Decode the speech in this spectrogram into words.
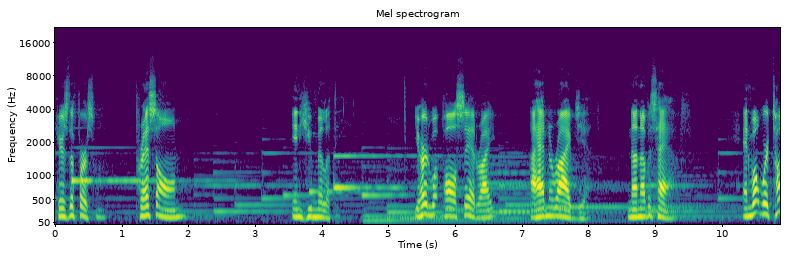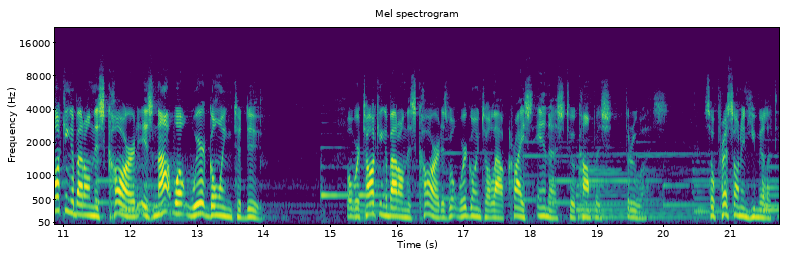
Here's the first one press on in humility. You heard what Paul said, right? I hadn't arrived yet. None of us have. And what we're talking about on this card is not what we're going to do. What we're talking about on this card is what we're going to allow Christ in us to accomplish through us. So press on in humility.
